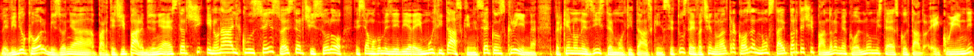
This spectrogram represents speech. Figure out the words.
Le video call bisogna partecipare, bisogna esserci e non ha alcun senso esserci solo se siamo come dire in multitasking, in second screen, perché non esiste il multitasking. Se tu stai facendo un'altra cosa non stai partecipando alla mia call, non mi stai ascoltando e quindi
